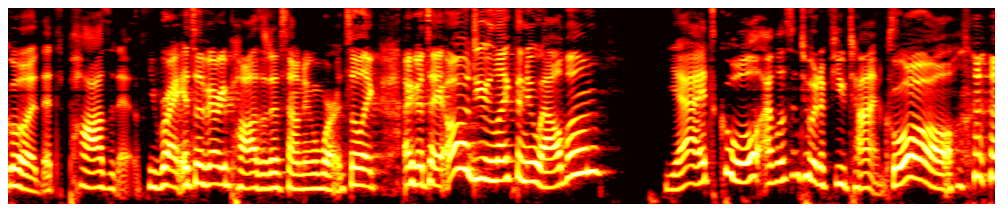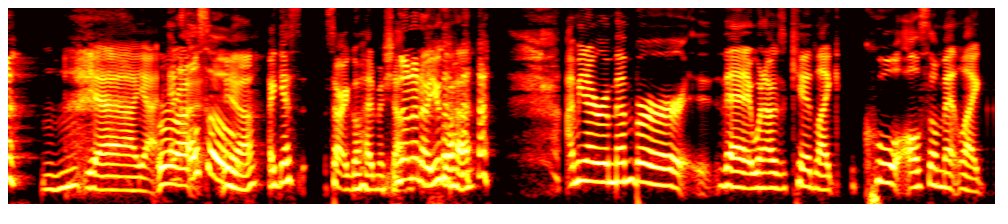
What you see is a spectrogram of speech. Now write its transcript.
good, that's positive. Right. It's a very positive sounding word. So, like, I could say, "Oh, do you like the new album? Yeah, it's cool. I've listened to it a few times. Cool." Mhm. Yeah, yeah. And also, Yeah. I guess, sorry, go ahead, Michelle. no, no, no. You go ahead. I mean, I remember that when I was a kid, like cool also meant like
